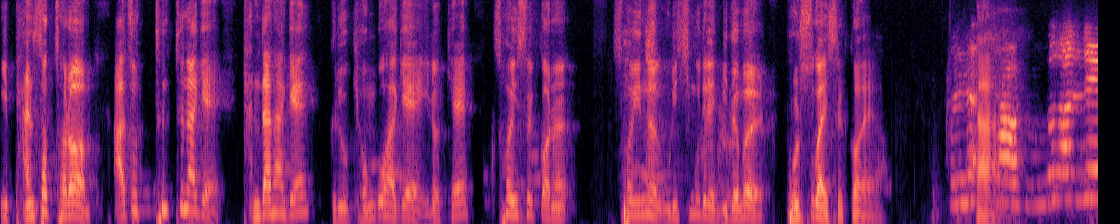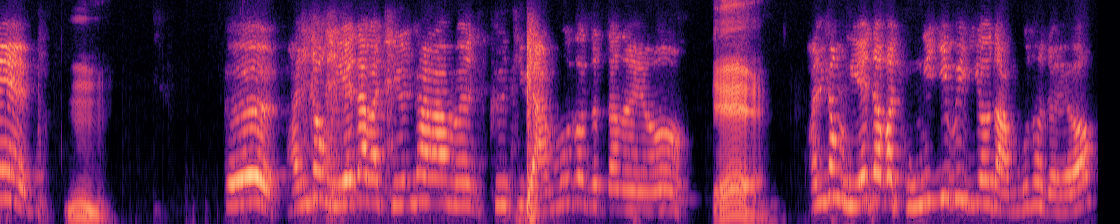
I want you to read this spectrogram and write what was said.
이 반석처럼 아주 튼튼하게 단단하게 그리고 견고하게 이렇게 서 있을 거는 서 있는 우리 친구들의 믿음을 볼 수가 있을 거예요. 자, 김도사님 음, 그 반석 위에다가 지은 사람은 그 집이 안 무너졌잖아요. 네. 반석 위에다가 종이집을 지어도 안 부서져요?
